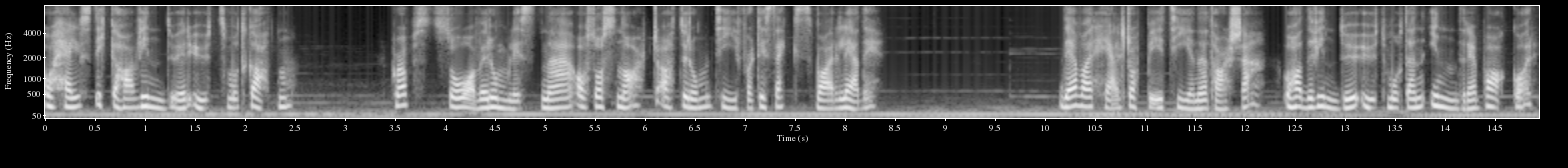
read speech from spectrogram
og helst ikke ha vinduer ut mot gaten. Probst så over romlistene og så snart at rom 1046 var ledig. Det var helt oppe i tiende etasje og hadde vindu ut mot en indre bakgård.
